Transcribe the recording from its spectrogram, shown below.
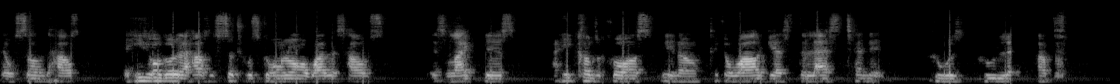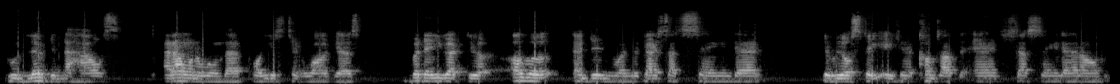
that was selling the house, and he's gonna go to the house and search what's going on, why this house is like this, he comes across, you know, take a wild guess, the last tenant who was who li- uh, who lived in the house. I don't want to ruin that part. You just take a wild guess, but then you got the other ending when the guy starts saying that the real estate agent comes out the end, he starts saying that um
